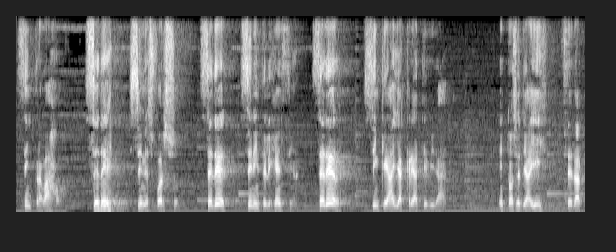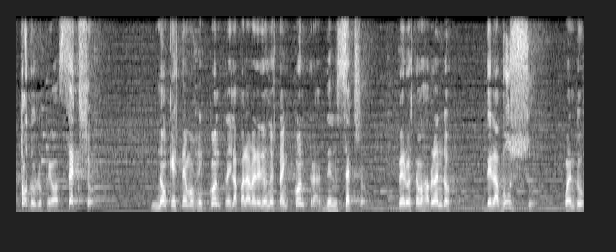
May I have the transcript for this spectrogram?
sin trabajo, se den sin esfuerzo, se den sin inteligencia, ceder sin que haya creatividad. Entonces de ahí se da todo lo peor. Sexo. No que estemos en contra, y la palabra de Dios no está en contra del sexo, pero estamos hablando del abuso, cuando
